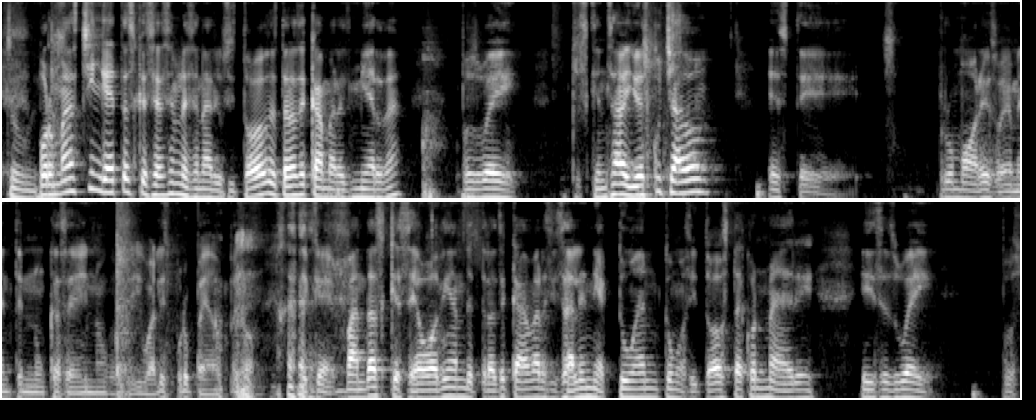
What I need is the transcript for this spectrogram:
Exacto. Por más chinguetas que se hacen en el escenario, si todo detrás de cámara es mierda, pues güey, pues quién sabe. Yo he escuchado este rumores, obviamente nunca sé, no, pues, igual es puro pedo, pero de que bandas que se odian detrás de cámaras y salen y actúan como si todo está con madre y dices, güey, pues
